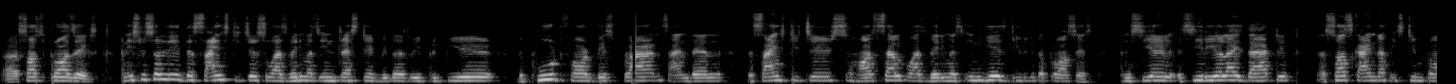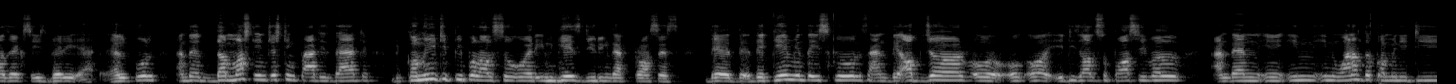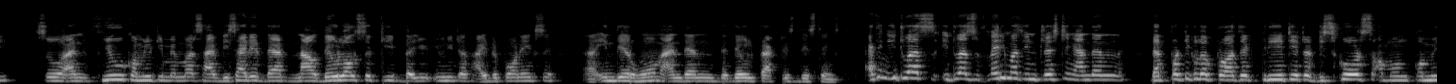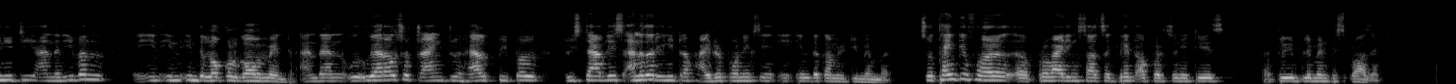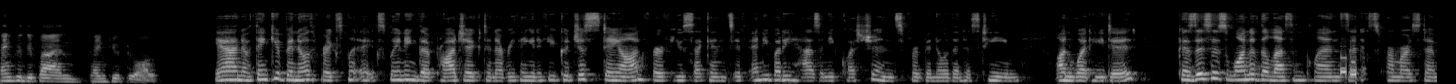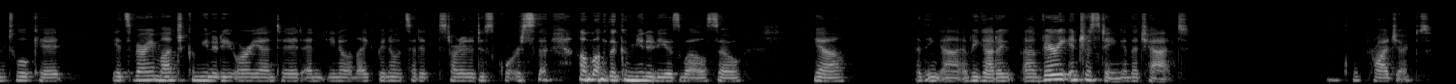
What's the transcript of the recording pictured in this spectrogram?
uh, such projects and especially the science teachers was very much interested because we prepare the food for these plants and then the science teachers herself was very much engaged during the process and she, she realized that uh, such kind of STEAM projects is very uh, helpful. And the, the most interesting part is that the community people also were engaged during that process. They, they, they came in the schools and they observe or, or, or it is also possible. And then in, in one of the community, so and few community members have decided that now they will also keep the unit of hydroponics uh, in their home and then they, will practice these things. I think it was it was very much interesting and then that particular project created a discourse among community and then even in, in, in the local government. And then we, we are also trying to help people to establish another unit of hydroponics in, in in the community member. So thank you for uh, providing such a great opportunities uh, to implement this project. Thank you, Deepa, and thank you to all. Yeah, no, thank you, Binod, for expla explaining the project and everything. And if you could just stay on for a few seconds, if anybody has any questions for Binod and his team on what he did, because this is one of the lesson plans that is from our STEM toolkit. It's very much community oriented, and you know, like Binod said, it started a discourse among the community as well. So, yeah, I think uh, we got a, a very interesting in the chat. Cool project.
